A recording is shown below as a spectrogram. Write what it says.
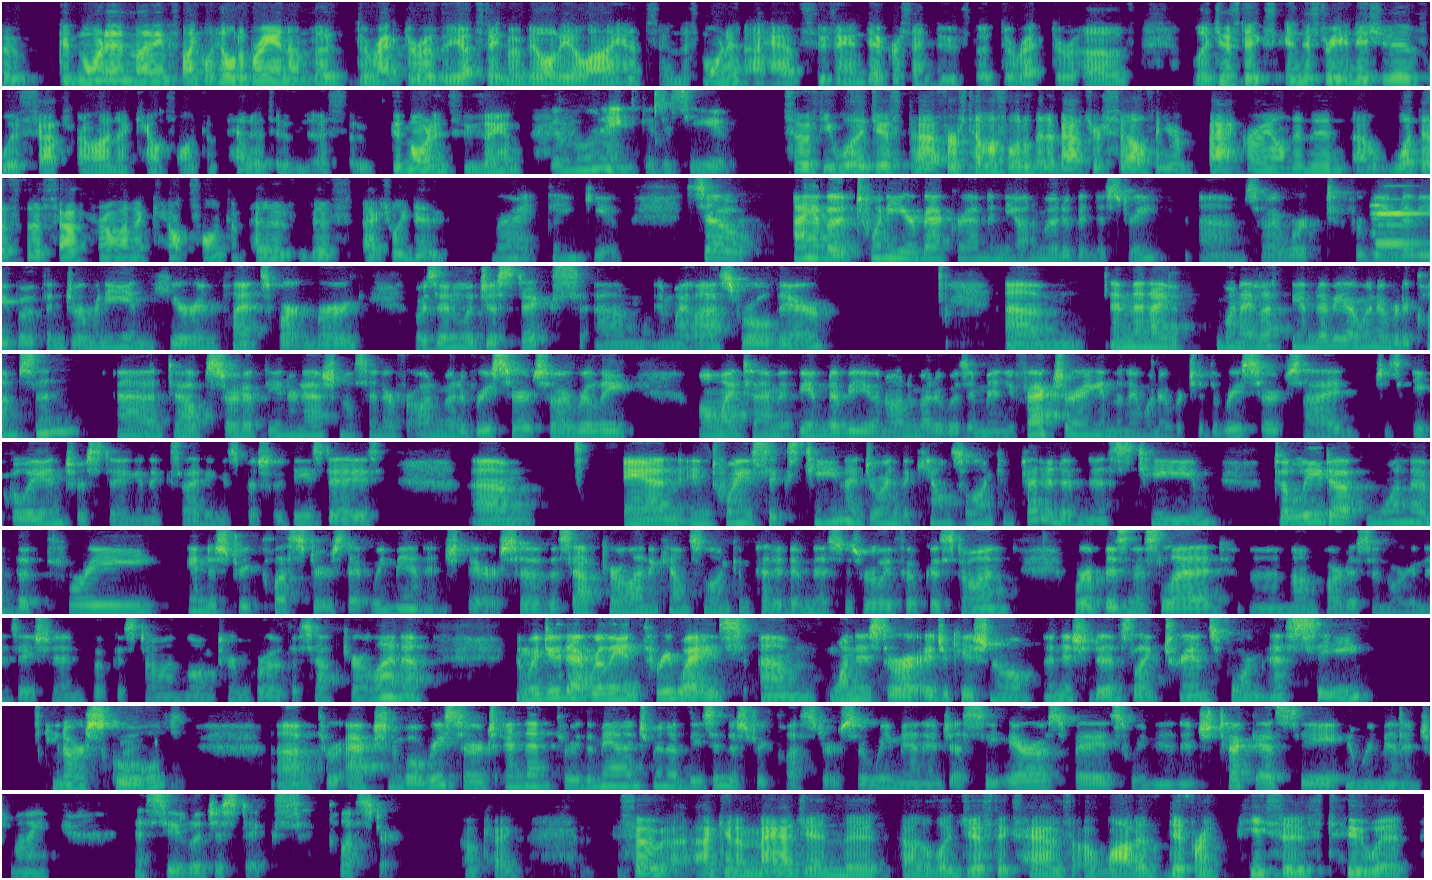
So, good morning. My name is Michael Hildebrand. I'm the director of the Upstate Mobility Alliance. And this morning I have Suzanne Dickerson, who's the director of Logistics Industry Initiative with South Carolina Council on Competitiveness. So, good morning, Suzanne. Good morning. Good to see you. So, if you would just uh, first tell us a little bit about yourself and your background, and then uh, what does the South Carolina Council on Competitiveness actually do? Right. Thank you. So, I have a 20 year background in the automotive industry. Um, so I worked for BMW both in Germany and here in Plant Spartanburg. I was in logistics um, in my last role there. Um, and then I, when I left BMW, I went over to Clemson uh, to help start up the International Center for Automotive Research. So I really, all my time at BMW and automotive was in manufacturing, and then I went over to the research side, which is equally interesting and exciting, especially these days. Um, and in 2016, I joined the Council on Competitiveness team to lead up one of the three industry clusters that we manage there. So the South Carolina Council on Competitiveness is really focused on, we're a business led, uh, nonpartisan organization focused on long term growth of South Carolina. And we do that really in three ways. Um, one is through our educational initiatives like Transform SC, in our schools um, through actionable research and then through the management of these industry clusters. So we manage SC Aerospace, we manage Tech SC, and we manage my SC Logistics cluster. Okay. So I can imagine that uh, the logistics has a lot of different pieces to it.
